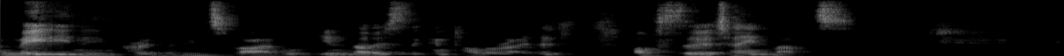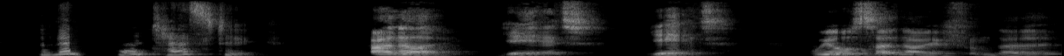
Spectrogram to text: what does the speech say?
a median improvement in survival in those that can tolerate it of 13 months. That's fantastic. I know. Yet, yet, we also know from the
